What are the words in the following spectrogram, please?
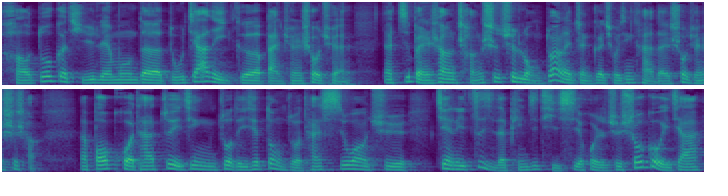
好多个体育联盟的独家的一个版权授权，那基本上尝试去垄断了整个球星卡的授权市场。那包括他最近做的一些动作，他希望去建立自己的评级体系，或者去收购一家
